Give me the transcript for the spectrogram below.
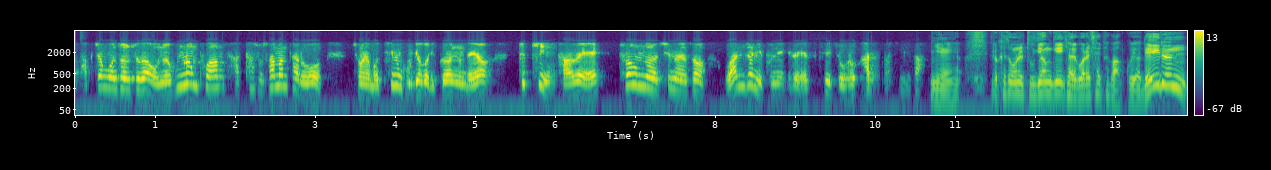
박정권 선수가 오늘 홈런 포함 4타수 3안타로 정말 뭐 팀 공격을 이끌었는데요. 특히 4회에 트럼홈런을 치면서 완전히 분위기를 SK 쪽으로 가져갔습니다. 예. 이렇게 해서 오늘 두 경기 결과를 살펴봤고요. 내일은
